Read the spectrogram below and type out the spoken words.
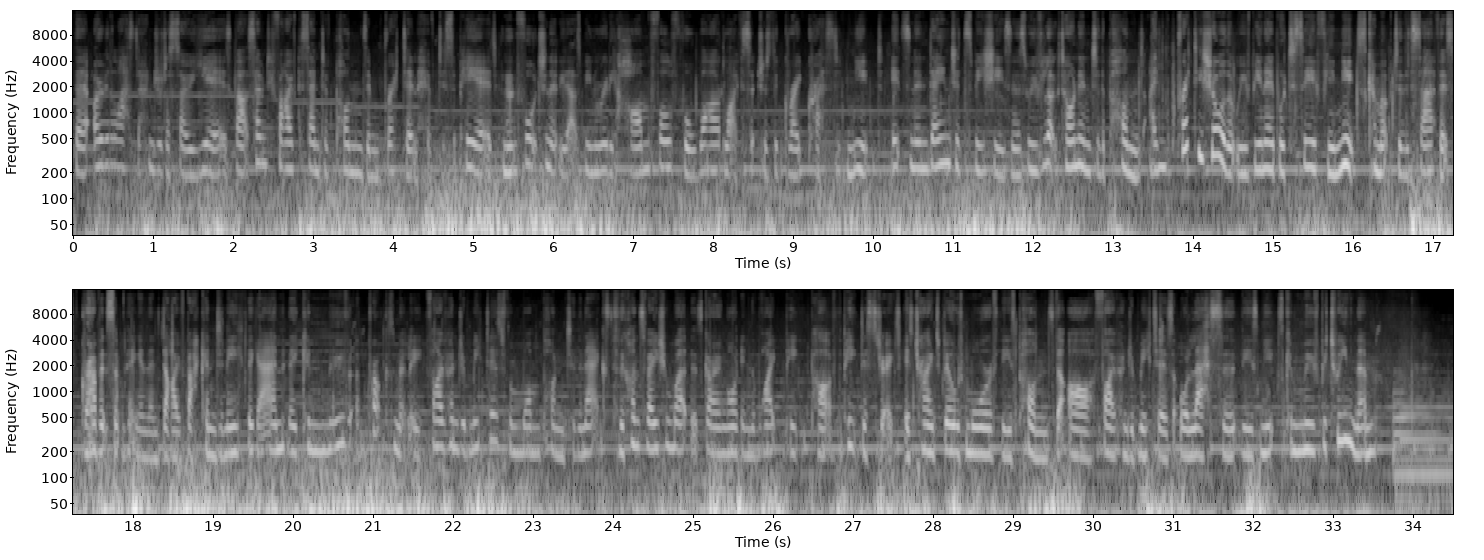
that over the last 100 or so years, about 75% of ponds in Britain have disappeared. And unfortunately, that's been really harmful for wildlife such as the great crested newt. It's an endangered species, and as we've looked on into the pond, I'm pretty sure that we've been able to see a few newts come up to the surface, grab at something, and then dive back underneath again. They can move approximately 500 metres from one pond to the next. So the conservation work that's going on in the White Peak part of the Peak District is trying to build more of these ponds that are 500 metres or less so that these newts can move between them.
